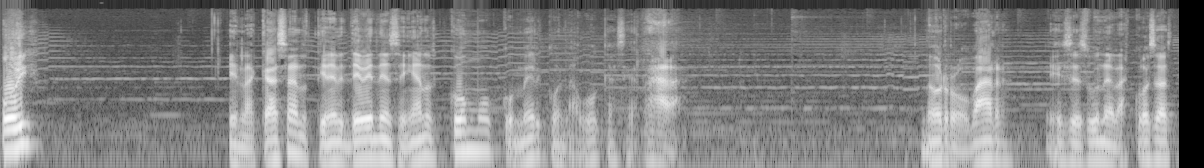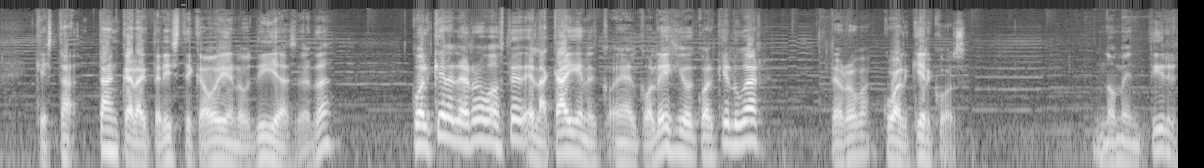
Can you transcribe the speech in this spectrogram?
Hoy, en la casa deben de enseñarnos cómo comer con la boca cerrada. No robar. Esa es una de las cosas que está tan característica hoy en los días, ¿verdad? Cualquiera le roba a usted en la calle, en el, colegio, en cualquier lugar. Le roba cualquier cosa. No mentir.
